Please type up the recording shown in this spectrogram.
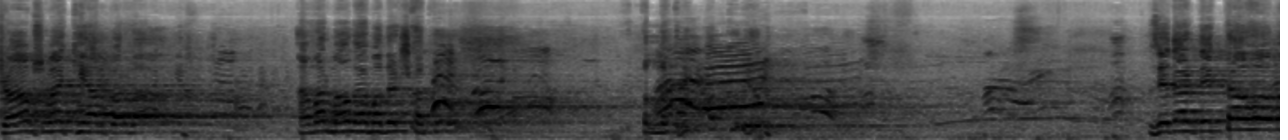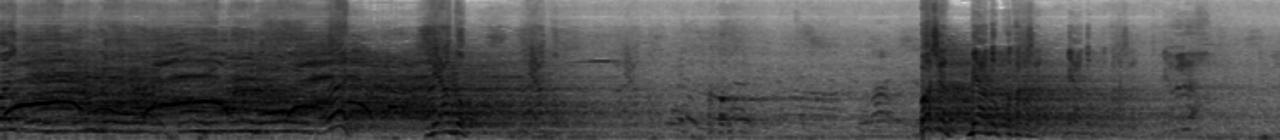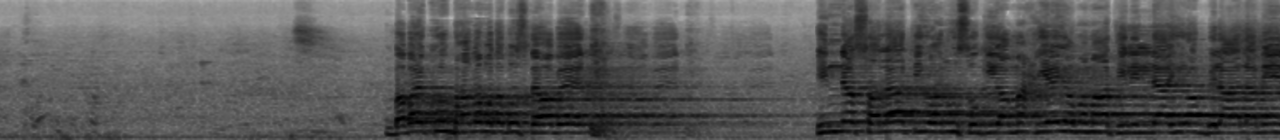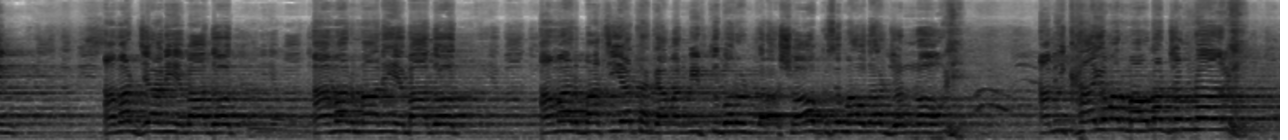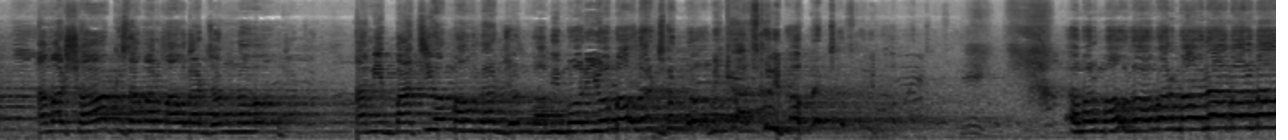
সব সময় খেয়াল করবা। আমার মা আমাদের সাথে। জেদার দেখতা হো ভাই বেয়াদব কথা বলেন বেয়াদব। কথা বাবার খুব ভালো মতো বুঝতে হবে। আমার জানি ইবাদত, আমার মালি ইবাদত, আমার বাঁচিয়া থাকা, আমার মৃত্যুবরণ করা সব কিছু মাওলার জন্য। আমি খাই আমার মাওলার জন্য, আমার সব কিছু আমার মাওলার জন্য। আমি বাঁচিও মাওলার জন্য, আমি মরিও মাওলার জন্য। শরীফ আমার মাওলা আমার মাওলা আমার মা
